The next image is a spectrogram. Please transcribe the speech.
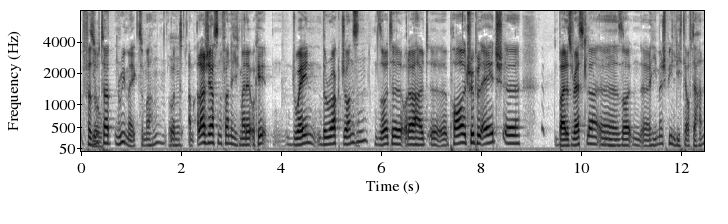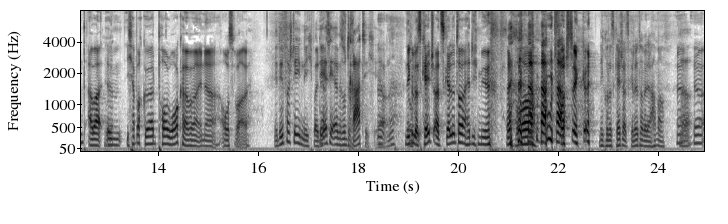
versucht Jo. hat, ein Remake zu machen. Mhm. Und am allerschärfsten fand ich, ich meine, okay, Dwayne The Rock Johnson sollte, oder halt äh, Paul Triple H, äh, beides Wrestler, äh, Mhm. sollten äh, He-Man spielen, liegt ja auf der Hand. Aber Ja. ähm, ich habe auch gehört, Paul Walker war in der Auswahl. Ja, den verstehe ich nicht, weil der Ja. ist ja eher so drahtig. Eher, Ja. ne? Nicolas Cage als Skeletor hätte ich mir gut vorstellen können. Nicolas Cage als Skeletor wäre der Hammer. Ja, ja.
